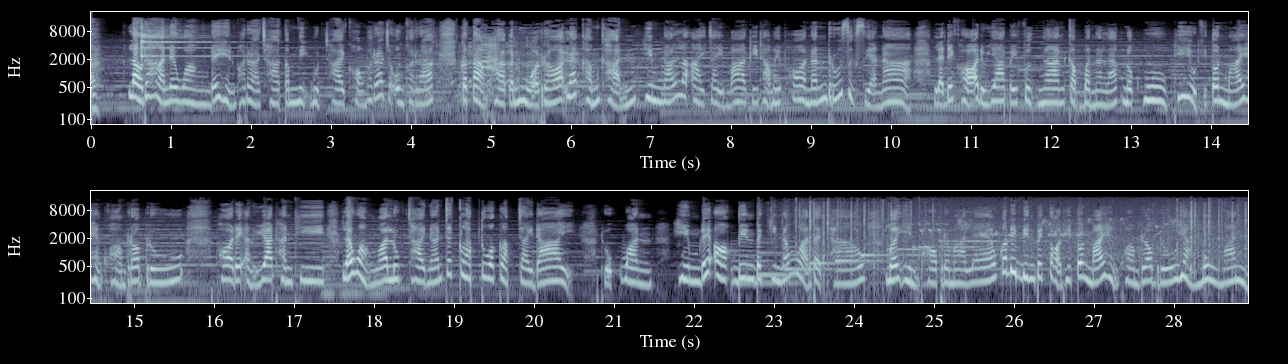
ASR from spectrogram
เหล่าทหารในวังได้เห็นพระราชาตำหนิบุตรชายของพระราชองครักษ์ก็ต่างพากันหัวเราะและขำขัน หิมนั้นละอายใจมากที่ทำให้พ่อนั้นรู้สึกเสียหน้า และได้ขออนุญาตไปฝึกงานกับบรรลักษ์นกฮูกที่อยู่ที่ต้นไม้แห่งความรอบรู้ พ่อได้อนุญาตทันที และหวังว่าลูกชายนั้นจะกลับตัวกลับใจได้ ทุกวันหิมได้ออกบินไปกินน้ำหวานแต่เช้า เมื่ออิ่มพอประมาณแล้วก็ได้บินไปต่อที่ต้นไม้แห่งความรอบรู้อย่างมุ่งมั่น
